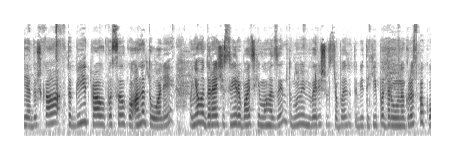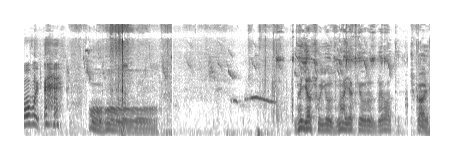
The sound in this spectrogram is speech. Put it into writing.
дідушка. Тобі відправив посилку Анатолій. У нього, до речі, свій рибацький магазин, тому він вирішив зробити тобі такий подарунок. Розпаковуй. Ого. Ну я що його знаю, як його розбирати. Чекай,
